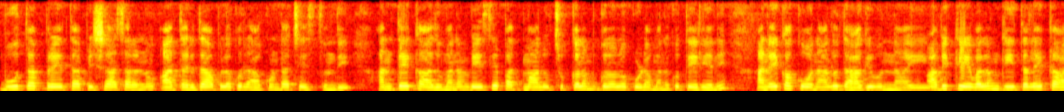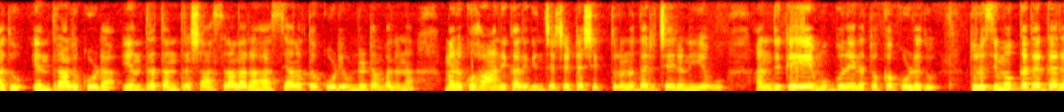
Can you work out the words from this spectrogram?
భూత ప్రేత పిశాచాలను ఆ దరిదాపులకు రాకుండా చేస్తుంది. అంతేకాదు మనం వేసే పద్మాలు చుక్కల ముగ్గులలో కూడా మనకు తెలియని అనేక కోణాలు దాగి ఉన్నాయి. అవి కేవలం గీతలే కాదు యంత్రాలు కూడా. యంత్ర తంత్ర శాస్త్రాల రహస్యాలతో కూడి ఉండటం వలన మనకు హాని కలిగించే చెడ్డ శక్తులను దరి చేరనీయవు అందుకే ఏ ముగ్గునైనా తొక్కకూడదు. తులసి మొక్క దగ్గర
